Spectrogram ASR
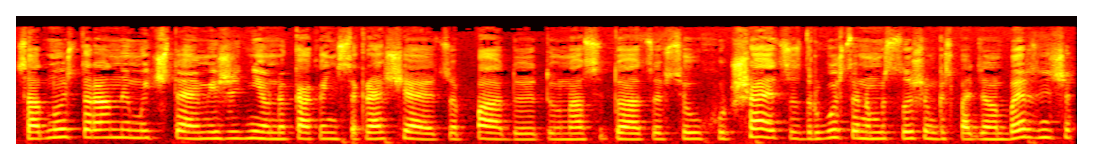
С одной стороны, мы читаем ежедневно, как они сокращаются, падают, и у нас ситуация все ухудшается. С другой стороны, мы слышим господина Берзнича,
